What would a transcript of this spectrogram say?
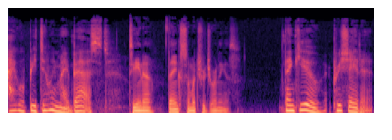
I will be doing my best. Tina, thanks so much for joining us. Thank you. Appreciate it.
